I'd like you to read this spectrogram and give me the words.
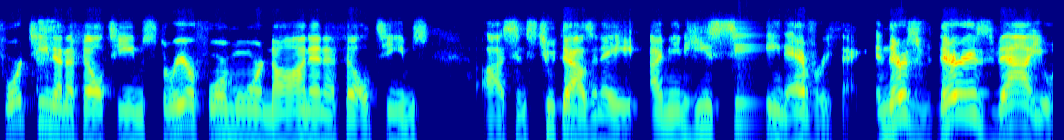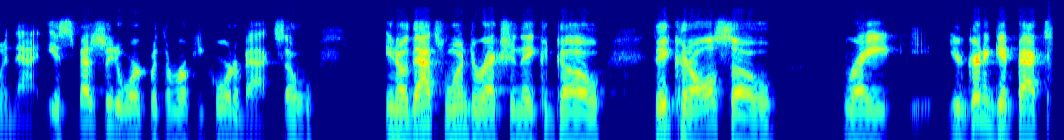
14 NFL teams, three or four more non NFL teams uh, since 2008. I mean, he's seen everything, and there's there is value in that, especially to work with the rookie quarterback. So, you know, that's one direction they could go. They could also, right? You're going to get back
